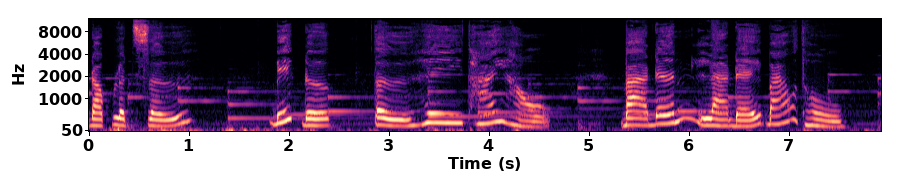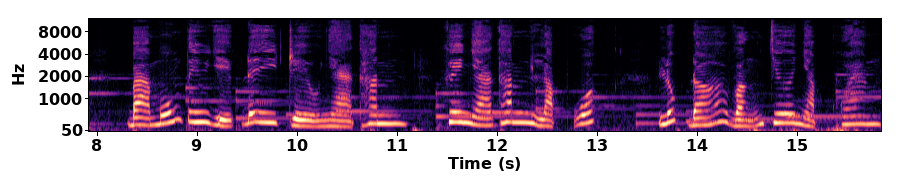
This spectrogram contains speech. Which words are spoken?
đọc lịch sử, biết được từ hy thái hậu, bà đến là để báo thù. Bà muốn tiêu diệt đi triều nhà thanh. Khi nhà thanh lập quốc lúc đó vẫn chưa nhập khoan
